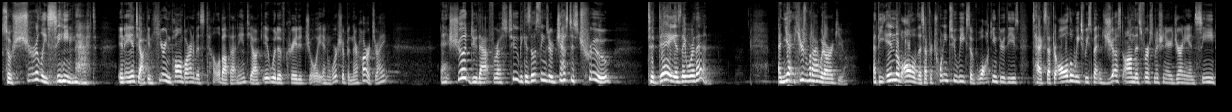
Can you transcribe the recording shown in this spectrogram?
So, surely seeing that in Antioch and hearing Paul and Barnabas tell about that in Antioch, it would have created joy and worship in their hearts, right? And it should do that for us too, because those things are just as true today as they were then. And yet, here's what I would argue. At the end of all of this, after 22 weeks of walking through these texts, after all the weeks we spent just on this first missionary journey and seeing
